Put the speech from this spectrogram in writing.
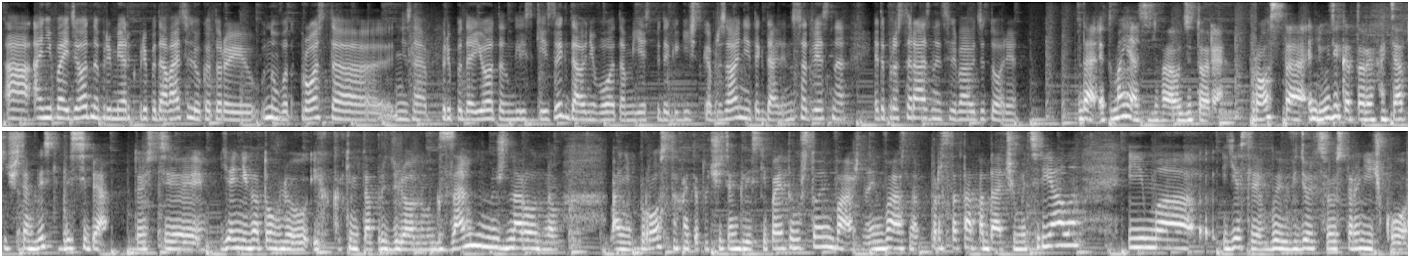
а, а не пойдет, например, к преподавателю, который, ну, вот просто, не знаю, преподает английский язык, да, у него там есть педагогическое образование и так далее. Ну, соответственно, это просто разная целевая аудитория. Да, это моя целевая аудитория. Просто люди, которые хотят учить английский для себя. То есть э, я не готовлю их к каким-то определенным экзаменам международным. Они просто хотят учить английский. Поэтому что им важно? Им важна простота подачи материала. Им, э, если вы ведете свою страничку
